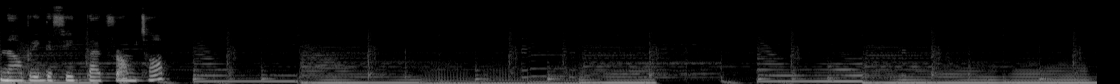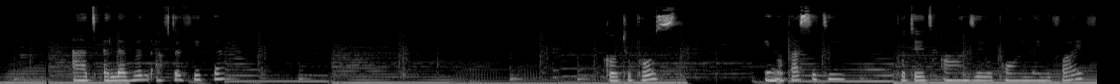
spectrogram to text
Now bring the feedback from top. Add a level after feedback. Go to post. In opacity, put it on 0.95.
